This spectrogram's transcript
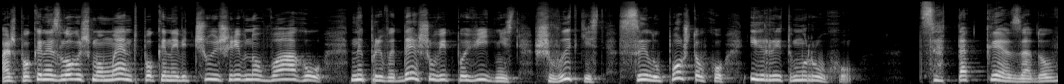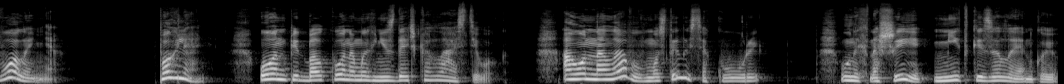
аж поки не зловиш момент, поки не відчуєш рівновагу, не приведеш у відповідність швидкість, силу поштовху і ритм руху. Це таке задоволення. Поглянь, он під балконами гніздечка ластівок, а он на лаву вмостилися кури. У них на шиї мітки зеленкою,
